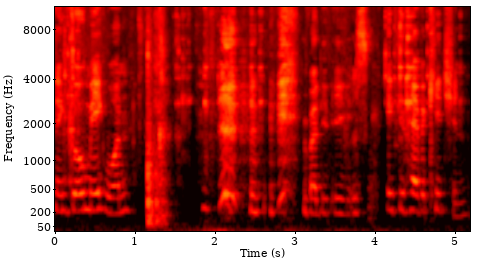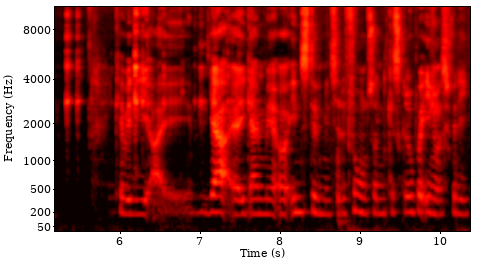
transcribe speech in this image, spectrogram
then go make one. Var dit engelsk. If you have a kitchen. Kan vi lige... Ej, jeg er i gang med at indstille min telefon, så den kan skrive på engelsk, fordi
